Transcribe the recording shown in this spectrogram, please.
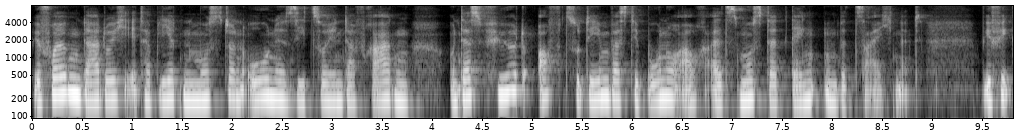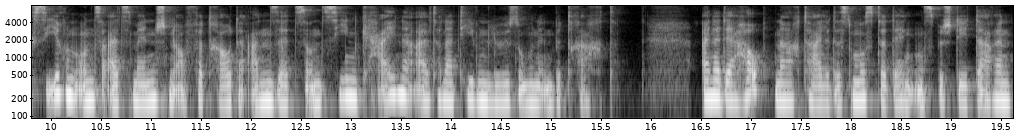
Wir folgen dadurch etablierten Mustern, ohne sie zu hinterfragen, und das führt oft zu dem, was De Bono auch als Musterdenken bezeichnet. Wir fixieren uns als Menschen auf vertraute Ansätze und ziehen keine alternativen Lösungen in Betracht. Einer der Hauptnachteile des Musterdenkens besteht darin,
